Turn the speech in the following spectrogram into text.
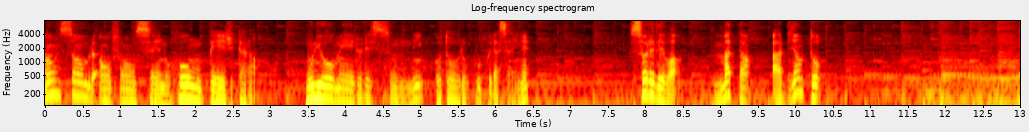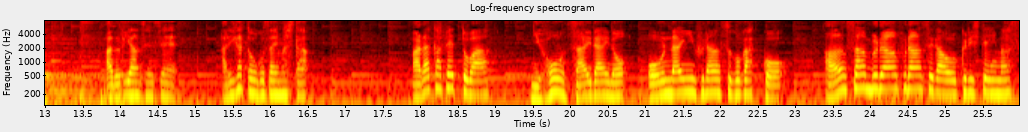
アンサンブル・アン・フランセのホームページから無料メールレッスンにご登録くださいね。それでは、また、あ、ビアントアドリアン先生、ありがとうございました。アラカフェットは日本最大のオンラインフランス語学校アンサンブル・アン・フランセがお送りしています。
